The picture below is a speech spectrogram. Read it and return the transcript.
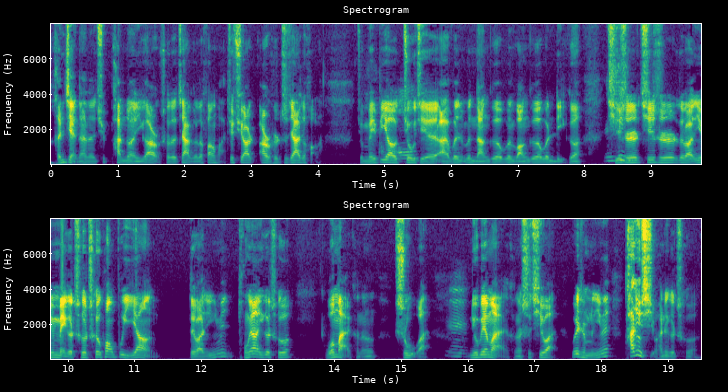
很简单的去判断一个二手车的价格的方法，就去二二手车之家就好了，就没必要纠结哎问问南哥、问王哥、问李哥。其实其实对吧？因为每个车车况不一样，对吧？因为同样一个车，我买可能十五万，嗯牛鞭买可能十七万，为什么呢？因为他就喜欢这个车，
